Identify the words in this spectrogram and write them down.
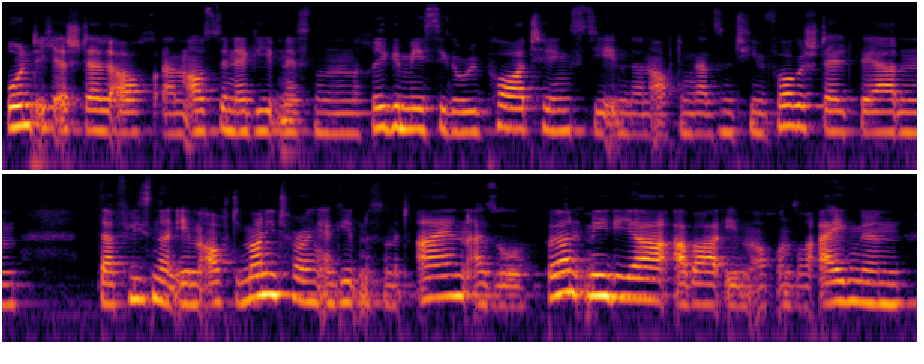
Und ich erstelle auch ähm, aus den Ergebnissen regelmäßige Reportings, die eben dann auch dem ganzen Team vorgestellt werden. Da fließen dann eben auch die Monitoring-Ergebnisse mit ein, also Earned Media, aber eben auch unsere eigenen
